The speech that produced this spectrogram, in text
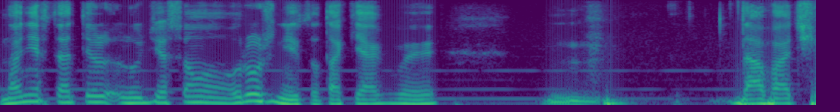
No niestety ludzie są różni, to tak jakby mm, dawać,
